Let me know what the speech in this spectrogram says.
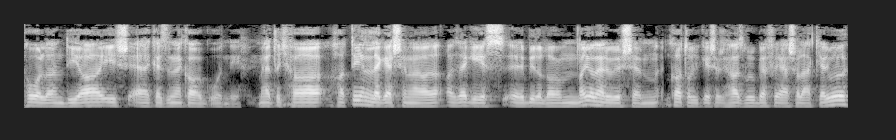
Hollandia is elkezdenek aggódni. Mert hogyha ha ténylegesen az egész birodalom nagyon erősen katolikus és Habsburg befolyás alá kerül,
